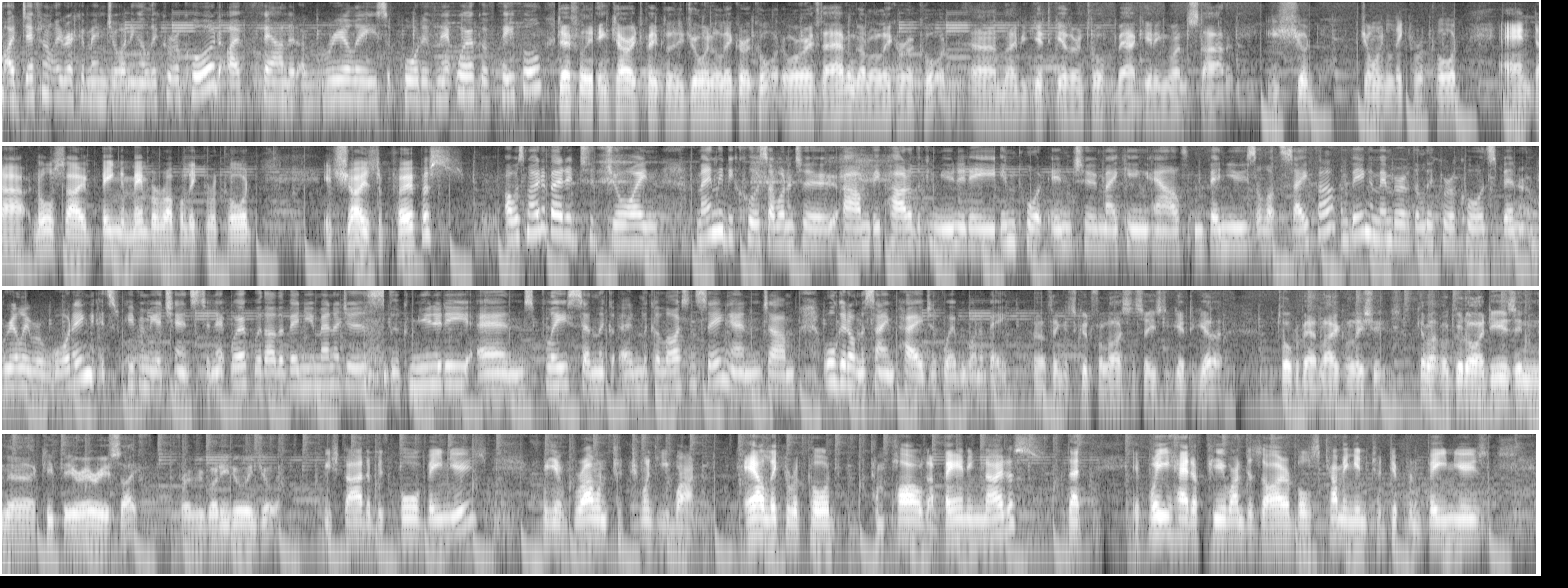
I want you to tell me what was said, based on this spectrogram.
I definitely recommend joining a liquor accord. I've found it a really supportive network of people. Definitely encourage people to join a liquor accord or if they haven't got a liquor accord, uh, maybe get together and talk about getting one started. You should join a liquor accord and, uh, and also being a member of a liquor accord, it shows the purpose I was motivated to join mainly because I wanted to um, be part of the community input into making our venues a lot safer. And being a member of the Liquor Accord's been really rewarding. It's given me a chance to network with other venue managers, the community and police and, liquor, and liquor licensing and um, all get on the same page of where we want to be. I think it's good for licensees to get together talk about local issues, come up with good ideas and uh, keep their area safe for everybody to enjoy. We started with four venues. We have grown to 21. Our liquor accord compiled a banning notice that if we had a few undesirables coming into different venues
